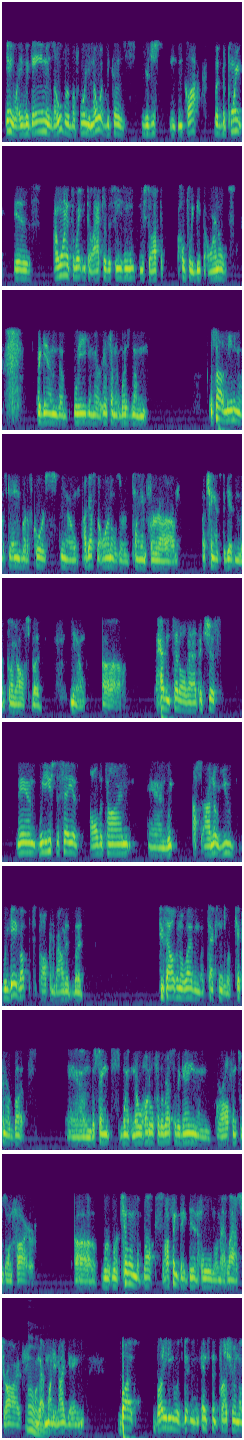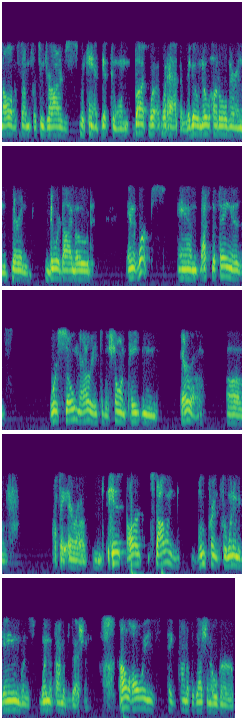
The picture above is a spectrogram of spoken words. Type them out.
anyway, the game is over before you know it because you're just eating clock. But the point is, I wanted to wait until after the season. We still have to hopefully beat the Arnolds. Again, the league and their infinite wisdom. It's not a meaningless game, but of course, you know, I guess the Arnolds are playing for uh, a chance to get in the playoffs. But you know, uh, having said all that, it's just, man, we used to say it all the time, and we I, I know you we gave up talking about it, but 2011 the Texans were kicking our butts, and the Saints went no huddle for the rest of the game, and our offense was on fire. Uh, we're, we're killing the Bucs. I think they did hold on that last drive Oh. on that Monday night game, but Brady was getting instant pressure, and then all of a sudden, for two drives, we can't get to him. But what what happened? They go no huddle. They're in they're in do or die mode, and it works. And that's the thing is, we're so married to the Sean Payton era of, I say era, his our Stalin blueprint for winning the game was win the time of possession. I'll always take time of possession over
